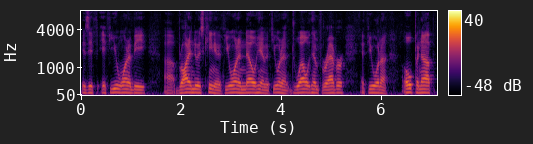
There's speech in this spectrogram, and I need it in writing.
Is if, if you want to be uh, brought into His kingdom, if you want to know Him, if you want to dwell with Him forever, if you want to open up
